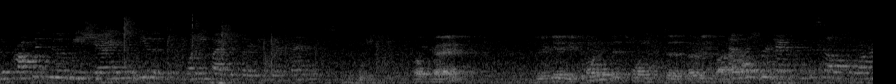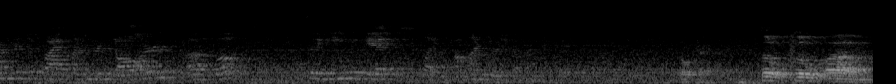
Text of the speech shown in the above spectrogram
The profits we would be sharing with you is twenty-five to thirty percent. okay. You're giving me twenty to twenty to thirty-five I percent. project to sell four hundred to five hundred dollars of books, so you would get like a hundred to hundred fifty. Okay. So, so, um,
